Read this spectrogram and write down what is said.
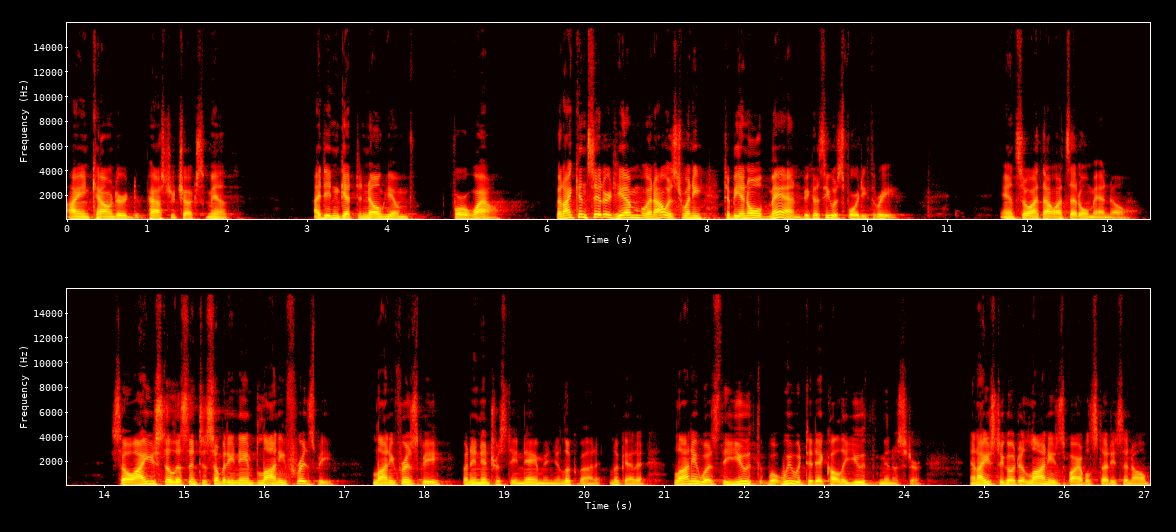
I encountered Pastor Chuck Smith. I didn't get to know him for a while, but I considered him when I was 20 to be an old man because he was 43. And so I thought, what's that old man know? So I used to listen to somebody named Lonnie Frisbee. Lonnie Frisbee, what an interesting name when you look about it, look at it. Lonnie was the youth, what we would today call a youth minister. And I used to go to Lonnie's Bible studies and all,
